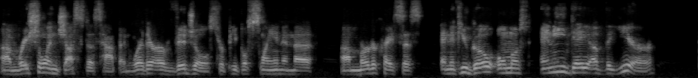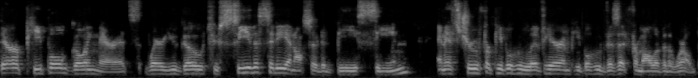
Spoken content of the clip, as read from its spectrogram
um, racial injustice happen where there are vigils for people slain in the um, murder crisis and if you go almost any day of the year there are people going there it's where you go to see the city and also to be seen and it's true for people who live here and people who visit from all over the world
